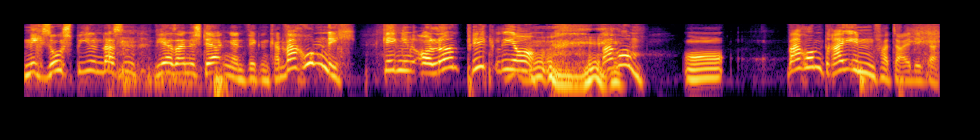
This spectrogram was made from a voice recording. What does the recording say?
nicht so spielen lassen, wie er seine Stärken entwickeln kann? Warum nicht? Gegen den Olympique Lyon. Warum? Warum drei Innenverteidiger?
